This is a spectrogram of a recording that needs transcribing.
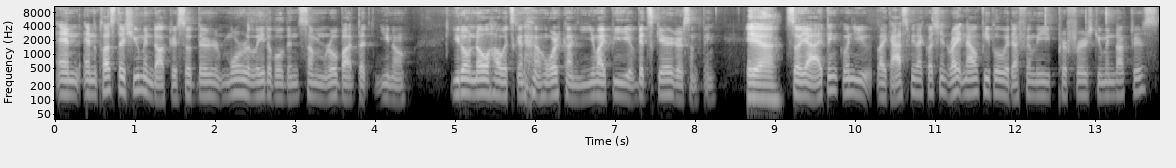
And and plus they're human doctors so they're more relatable than some robot that you know you don't know how it's gonna work on you. You might be a bit scared or something. Yeah. so yeah i think when you like ask me that question right now people would definitely prefer human doctors.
